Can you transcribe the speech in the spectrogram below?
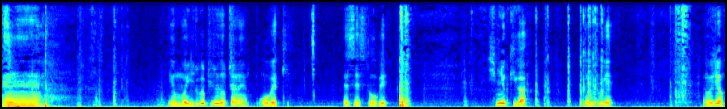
에, 이건 뭐 읽을 필요도 없잖아요. 500기. SS 500. 16기가. 램 2개. 이거죠?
